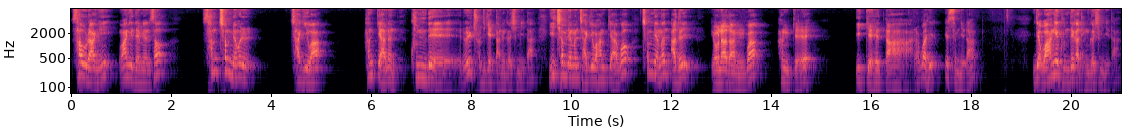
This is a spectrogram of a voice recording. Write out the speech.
사울 왕이 왕이 되면서 3천 명을 자기와 함께하는 군대를 조직했다는 것입니다. 2천 명은 자기와 함께하고 1천 명은 아들 요나단과 함께 있게 했다라고 했습니다. 이제 왕의 군대가 된 것입니다.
